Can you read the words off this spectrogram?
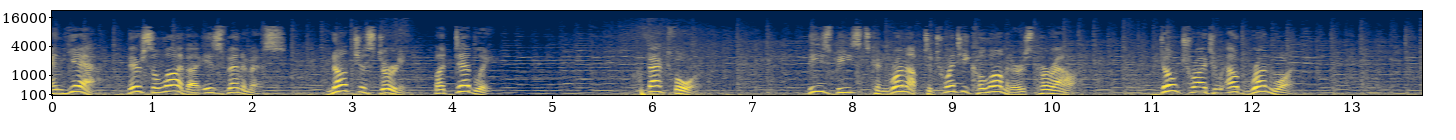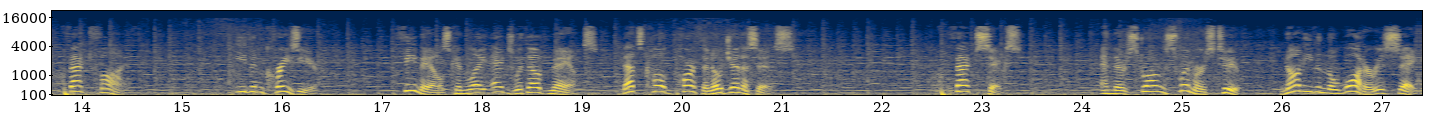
And yeah, their saliva is venomous. Not just dirty, but deadly. Fact 4. These beasts can run up to 20 kilometers per hour. Don't try to outrun one. Fact 5. Even crazier. Females can lay eggs without males. That's called parthenogenesis. Fact 6. And they're strong swimmers too. Not even the water is safe.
